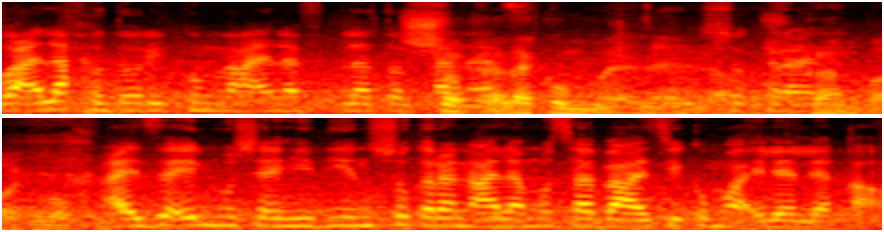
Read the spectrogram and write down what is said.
وعلى حضوركم معنا في بلاطو القناة. شكرا لكم. شكرا, شكرا. أعزائي المشاهدين شكرا على متابعتكم وإلى اللقاء.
